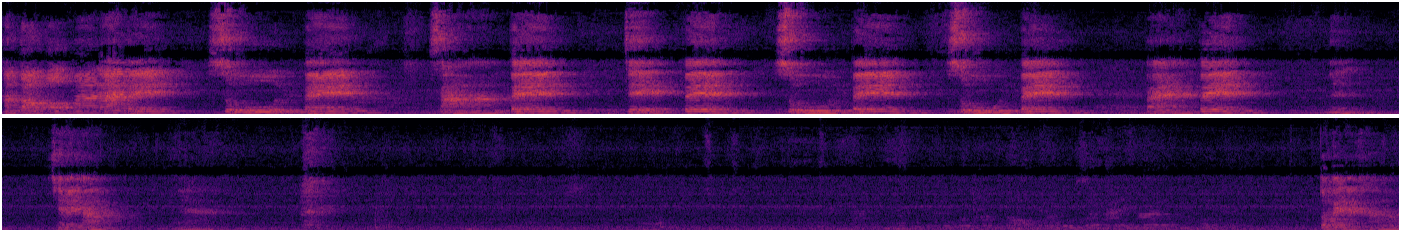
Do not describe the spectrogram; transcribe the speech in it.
คำตอบออกมาได้เป็นศูนย์เป็นสามเป็นเจ็ดเป็นศูนย์เป็นศูนย์เป็นแปดเป็นหนึ่งใช่ไหมครับอ่า ตรงไหนนะครับ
